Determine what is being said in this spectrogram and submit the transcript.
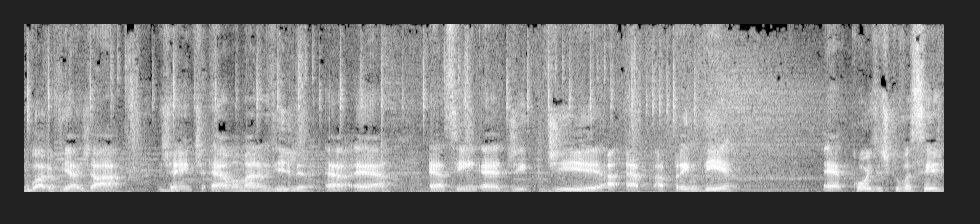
Agora viajar, gente, é uma maravilha. É, é, é assim, é de, de a- a- aprender é, coisas que você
